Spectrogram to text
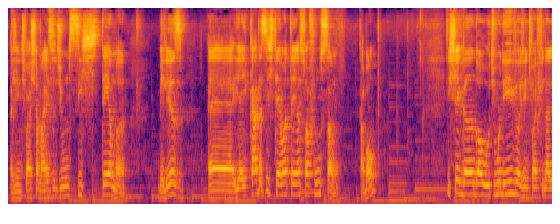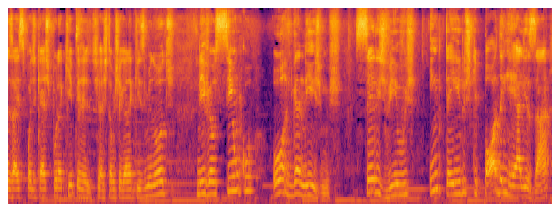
a gente vai chamar isso de um sistema, beleza? É, e aí cada sistema tem a sua função, tá bom? E chegando ao último nível, a gente vai finalizar esse podcast por aqui, porque já estamos chegando a 15 minutos. Nível 5, organismos seres vivos inteiros que podem realizar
